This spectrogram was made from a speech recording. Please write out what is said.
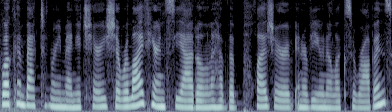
Welcome back to the Marie Manuchehri Show. We're live here in Seattle, and I have the pleasure of interviewing Alexa Robbins,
